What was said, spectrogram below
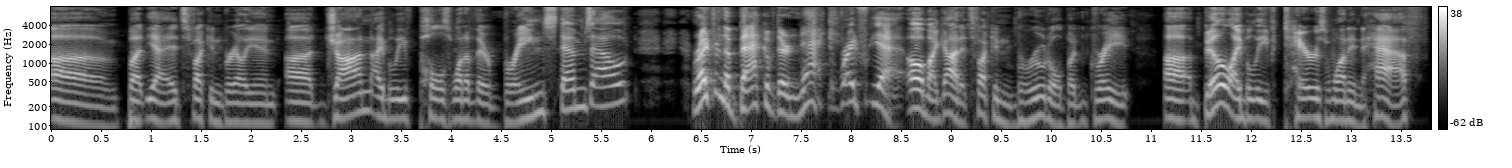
Um, but yeah, it's fucking brilliant. Uh, John, I believe, pulls one of their brain stems out. Right from the back of their neck. Right. f yeah. Oh my god, it's fucking brutal, but great. Uh, Bill, I believe, tears one in half.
